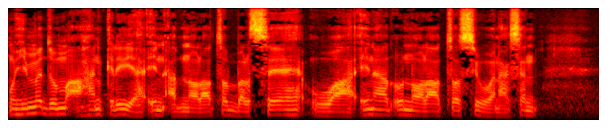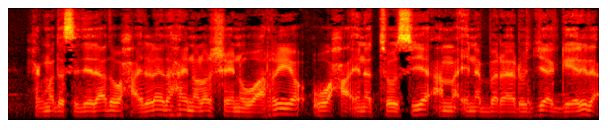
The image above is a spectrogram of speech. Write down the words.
Muhiimaddu ma ahan keliya in aad noolaato balse waa inaad u noolaato si wanaagsan xigmadda sideedaad waxa ay leedahay nolosheennu waa riyo waxa ina toosiya ama ina baraarujiya geerida.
